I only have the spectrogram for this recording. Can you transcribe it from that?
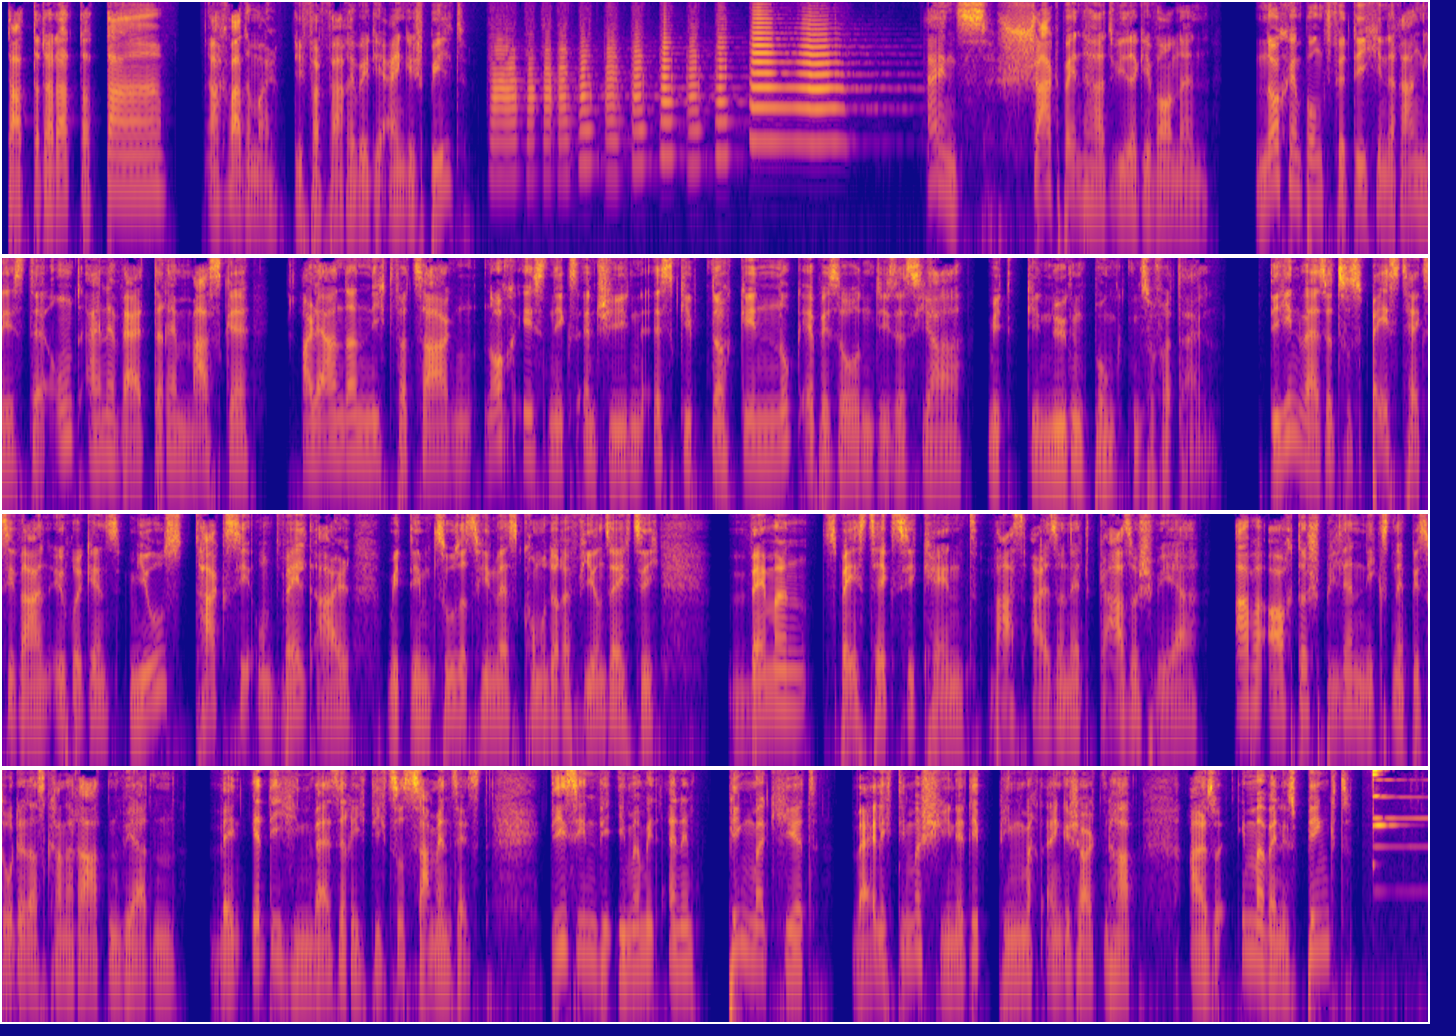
Da, da, da, da, da, da. Ach, warte mal, die Fanfare wird hier eingespielt. 1. Sharkband hat wieder gewonnen. Noch ein Punkt für dich in der Rangliste und eine weitere Maske. Alle anderen nicht verzagen, noch ist nichts entschieden. Es gibt noch genug Episoden dieses Jahr mit genügend Punkten zu verteilen. Die Hinweise zu Space Taxi waren übrigens Muse, Taxi und Weltall mit dem Zusatzhinweis Commodore 64. Wenn man Space Taxi kennt, war es also nicht gar so schwer. Aber auch das Spiel der nächsten Episode, das kann erraten werden wenn ihr die Hinweise richtig zusammensetzt. Die sind wie immer mit einem Ping markiert, weil ich die Maschine die Ping-Macht eingeschalten habe. Also immer wenn es pingt,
